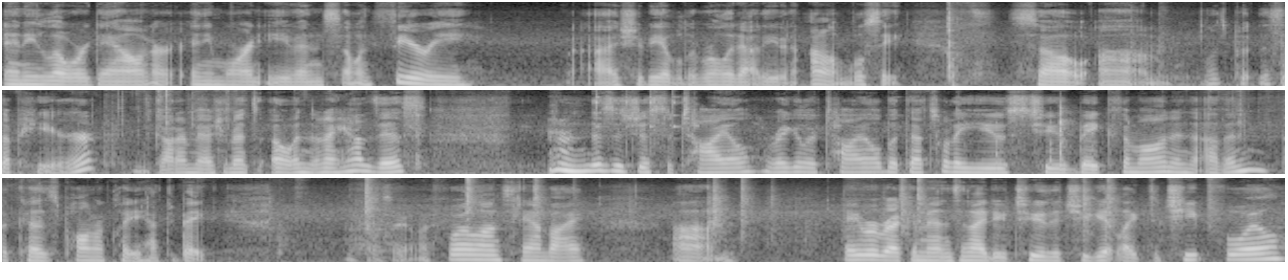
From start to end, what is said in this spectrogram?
any lower down or any more uneven, so in theory, I should be able to roll it out even. I don't know, we'll see. So um, let's put this up here. We've got our measurements. Oh, and then I have this. this is just a tile, regular tile, but that's what I use to bake them on in the oven because polymer clay you have to bake. Okay, so I got my foil on standby. Um, Awa recommends, and I do too, that you get like the cheap foil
